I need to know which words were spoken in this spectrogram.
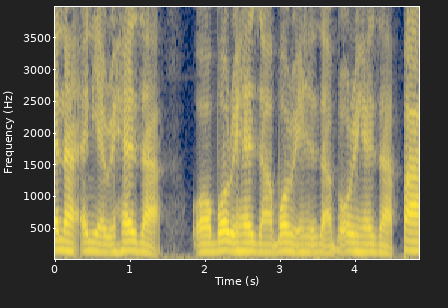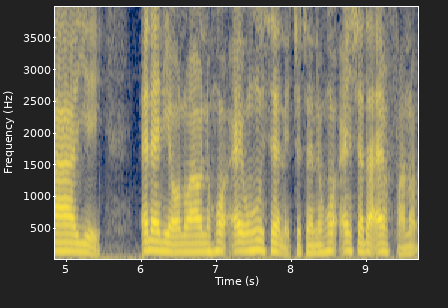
ɛna ɛneɛ rehearsal. Ɔbɔ rehearsal ɔbɔ rehearsal ɔbɔ rehearsal paa yie. Ɛna ɛneɛ ɔno ara ne ho ɛho sɛ ne kyɛ sɛ ne ho ɛnhyɛ da ɛmfa no.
